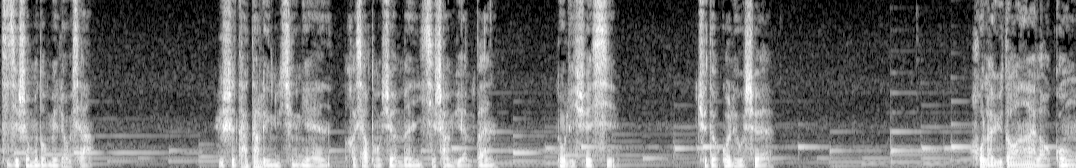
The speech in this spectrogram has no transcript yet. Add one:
自己什么都没留下。于是她大龄女青年和小同学们一起上语言班，努力学习，去德国留学。后来遇到恩爱老公，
